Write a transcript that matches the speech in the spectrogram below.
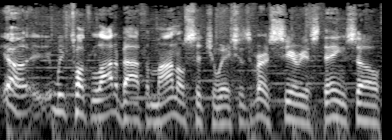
you know, we've talked a lot about the mono situation. It's a very serious thing. So,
